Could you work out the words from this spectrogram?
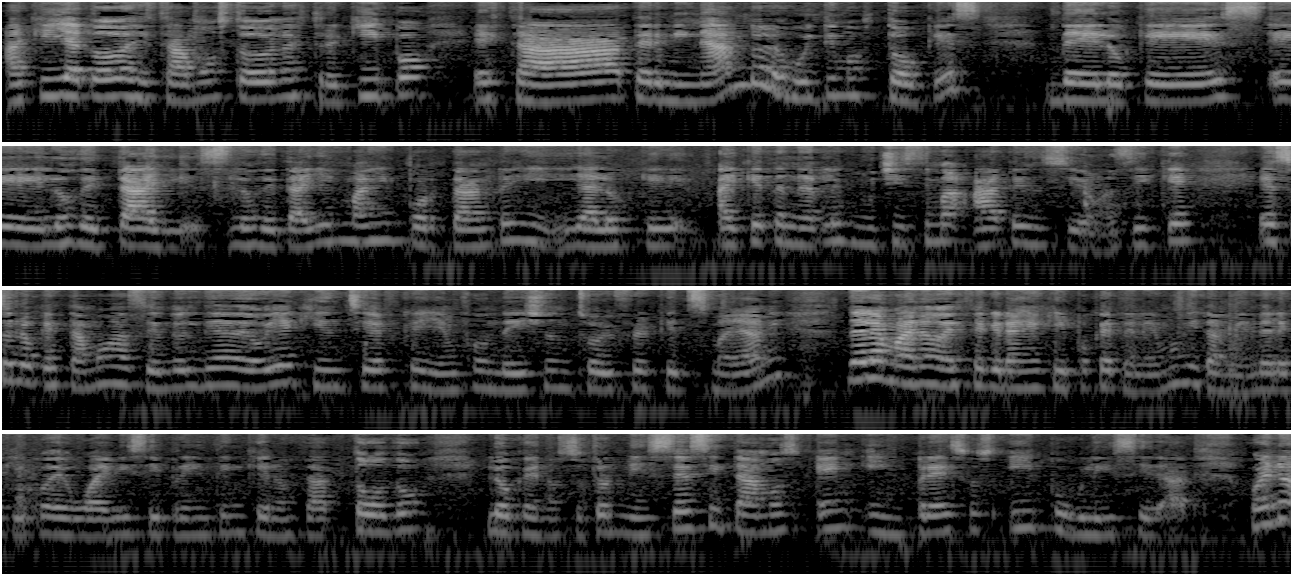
Aquí ya todos estamos, todo nuestro equipo está terminando los últimos toques de lo que es eh, los detalles, los detalles más importantes y, a los que hay que tenerles muchísima atención. Así que eso es lo que estamos haciendo el día de hoy aquí en TFKM Foundation Toy for Kids Miami, de la mano de este gran equipo que tenemos y también del equipo de YBC Printing que nos da todo lo que nosotros necesitamos en impresos y publicidad. Bueno,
